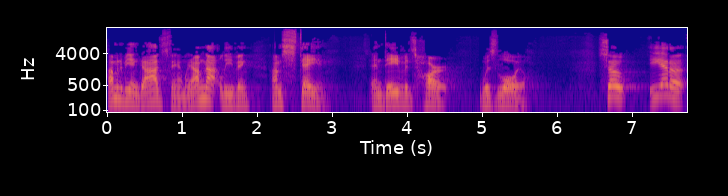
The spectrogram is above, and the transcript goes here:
I'm going to be in God's family. I'm not leaving, I'm staying. And David's heart was loyal. So he had a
